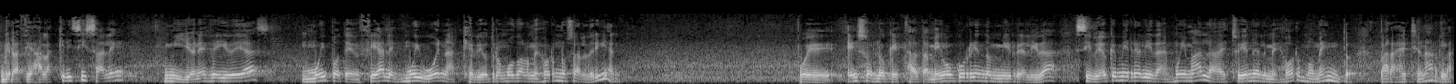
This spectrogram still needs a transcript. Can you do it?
Gracias a las crisis salen millones de ideas muy potenciales, muy buenas, que de otro modo a lo mejor no saldrían. Pues eso es lo que está también ocurriendo en mi realidad. Si veo que mi realidad es muy mala, estoy en el mejor momento para gestionarla.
